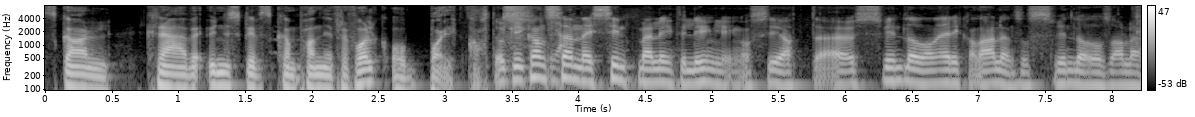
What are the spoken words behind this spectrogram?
skal kreve underskriftskampanje fra folk og boikott. Dere kan sende ei sint melding til Ling Ling og si at uh, svindla han Erik han Erlend, så svindla det oss alle.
